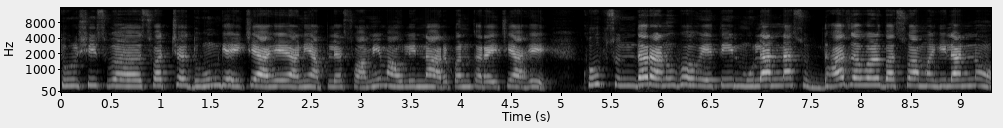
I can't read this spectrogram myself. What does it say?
तुळशी स्व स्वच्छ धुवून घ्यायची आहे आणि आपल्या स्वामी माऊलींना अर्पण करायची आहे. खूप सुंदर अनुभव येतील. मुलांना सुद्धा जवळ बसवा. महिलांनो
